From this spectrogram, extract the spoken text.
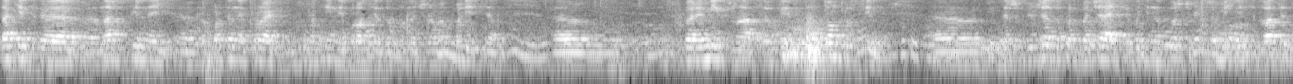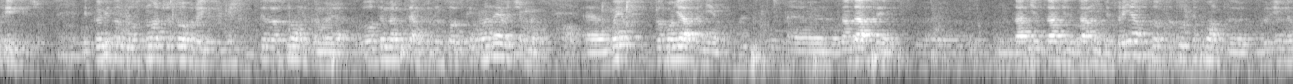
Так як е, наш спільний е, корпоративний проект інформаційний простір забрудненої Чорноморської полісся е, переміг на всеукраїнському конкурсі, держбюджету передбачається виділення коштів у сумі 220 тисяч. Відповідно до установчого договору між співзасновниками Володимирцем Кузнецовським і Маневичами, е, ми зобов'язані надати дані, дані, даному підприємству статутний фонд е, в рівно-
